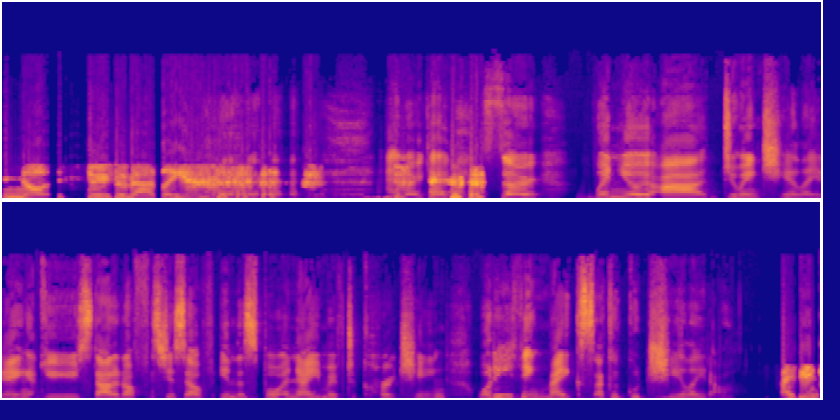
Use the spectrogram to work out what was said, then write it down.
not super badly. and okay, so when you are doing cheerleading, you started off as yourself in the sport and now you moved to coaching. What do you think makes like a good cheerleader? I think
